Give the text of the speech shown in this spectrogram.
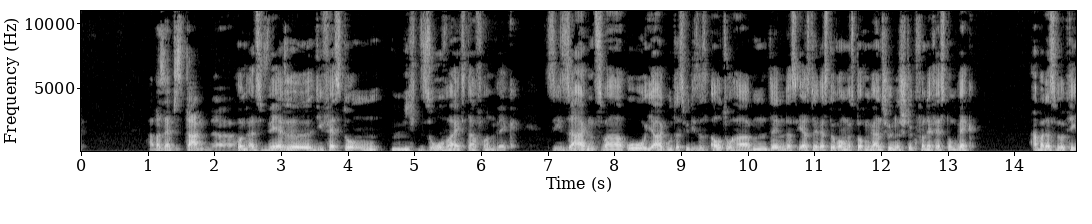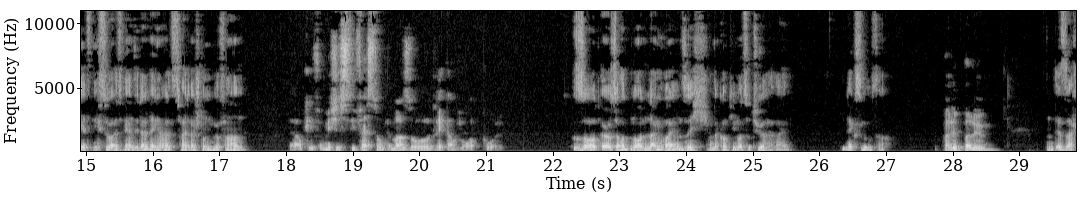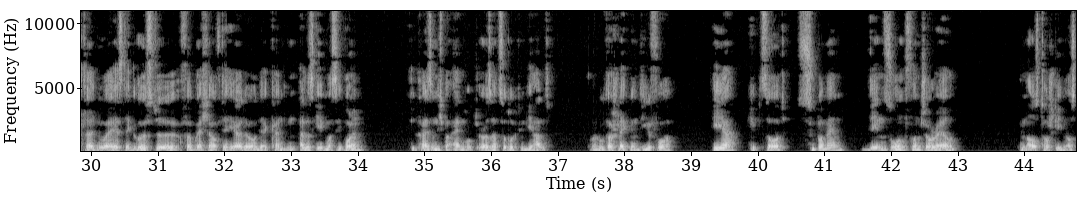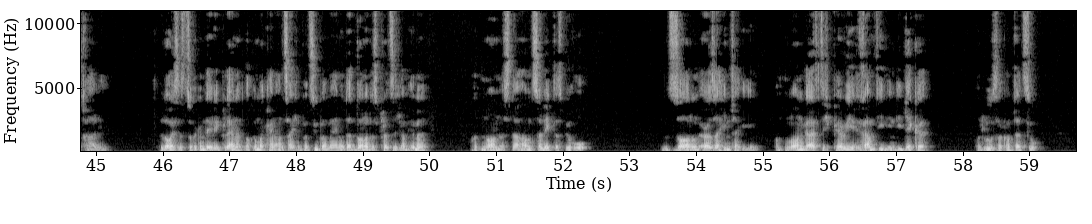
Aber selbst dann, äh, Und als wäre die Festung nicht so weit davon weg. Sie sagen zwar, oh ja, gut, dass wir dieses Auto haben, denn das erste Restaurant ist doch ein ganz schönes Stück von der Festung weg. Aber das wirkte jetzt nicht so, als wären sie da länger als zwei, drei Stunden gefahren. ja, okay, für mich ist die Festung immer so direkt am Nordpol. Zord, Ursa und Norn langweilen sich und da kommt jemand zur Tür herein. Lex Luthor. Palim, palim. Und er sagt halt nur, er ist der größte Verbrecher auf der Erde und er kann ihnen alles geben, was sie wollen. Die drei sind nicht beeindruckt. Ursa zerdrückt ihm die Hand. Und Luther schlägt einen Deal vor. Er gibt Sord Superman, den Sohn von Jor-El, im Austausch gegen Australien. Lois ist zurück im Daily Planet, noch immer kein Anzeichen von Superman und da donnert es plötzlich am Himmel und Non ist da und zerlegt das Büro. Und Zord und Ursa hinter ihm. Und Non greift sich Perry, rammt ihn in die Decke und Luther kommt dazu.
